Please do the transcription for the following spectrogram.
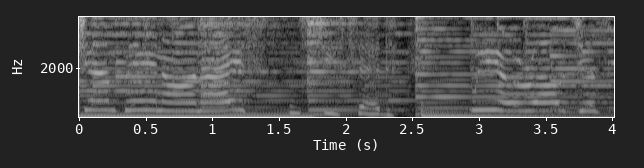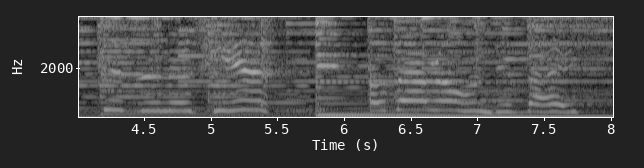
Champagne on ice. And she said, We are all just prisoners here of our own device.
